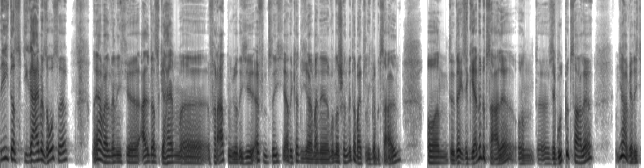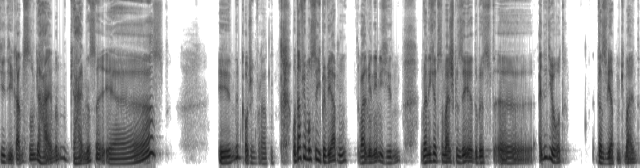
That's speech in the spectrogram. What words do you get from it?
nicht das, die geheime Soße. Naja, weil wenn ich äh, all das geheim äh, verraten würde hier öffentlich, ja, dann könnte ich ja meine wunderschönen Mitarbeiter nicht mehr bezahlen. Und äh, da ich sie gerne bezahle und äh, sehr gut bezahle, ja, werde ich dir die ganzen geheimen Geheimnisse erst in dem Coaching verraten. Und dafür musst du dich bewerben, weil wir nehmen dich hin. Wenn ich jetzt zum Beispiel sehe, du bist äh, ein Idiot, das ist wertend gemeint,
